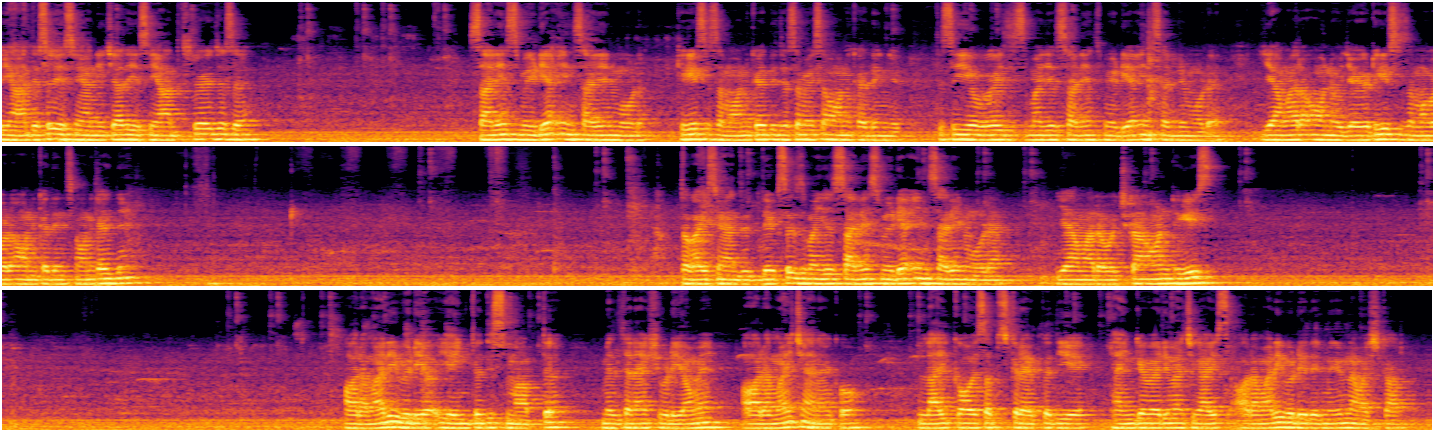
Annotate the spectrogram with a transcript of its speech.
तो यहाँ जैसे जैसे यहाँ नीचे आते जैसे यहाँ जैसे silence media in silent mode, ठीक है, इसे हम ऑन कर दें, जैसे हम इसे ऑन कर देंगे तो इसे ये होगा जिसमें जैसे silence media in silent mode है। ये हमारा ऑन हो जाएगा, ठीक है, इसे हम अगर ऑन कर दें, इसे ऑन कर दें। तो गाइस यहाँ देख सकते हैं ये silence media in silent mode है। यह हमारा वॉच का ऑन ठीक है और हमारी वीडियो यहीं तो समाप्त। मिलते हैं नेक्स्ट वीडियो में। और हमारे चैनल को लाइक और सब्सक्राइब कर दिए। Thank you very much guys और हमारी वीडियो देखने के लिए नमस्कार।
